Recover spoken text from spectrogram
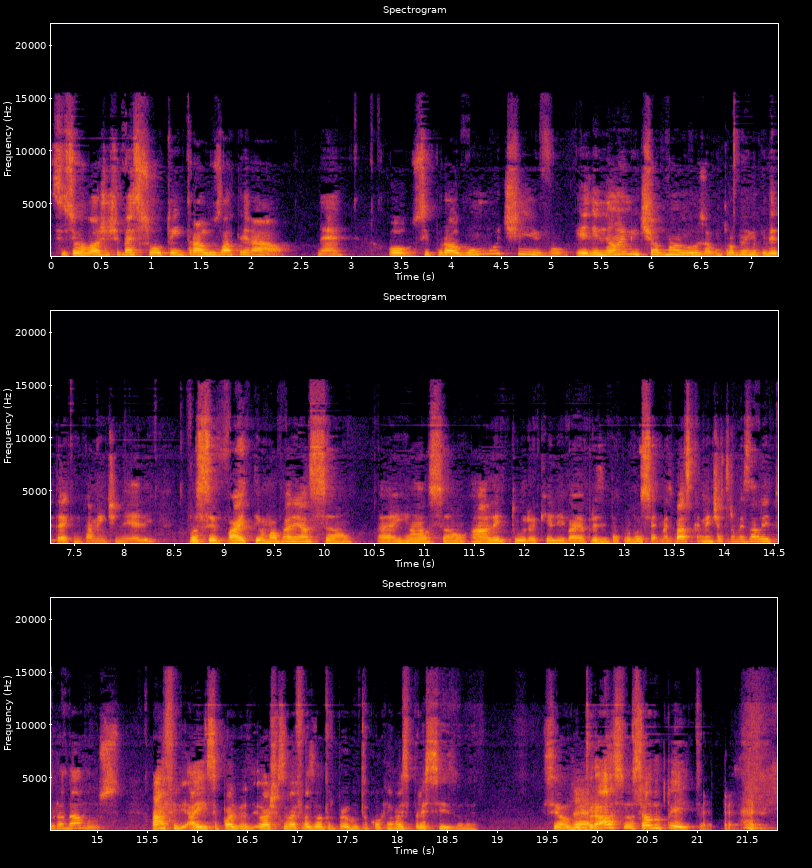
se seu relógio estiver solto e entrar luz lateral, né? Ou se por algum motivo ele não emitir alguma luz, algum problema que dê tecnicamente nele, você vai ter uma variação né, em relação à leitura que ele vai apresentar para você. Mas basicamente através da leitura da luz. Ah, aí você pode. Eu acho que você vai fazer outra pergunta qual que é mais preciso, né? Se é o do é. braço ou se é o do peito.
